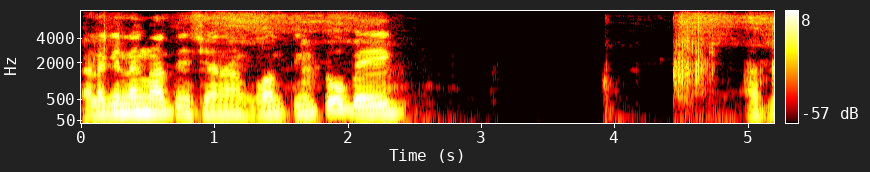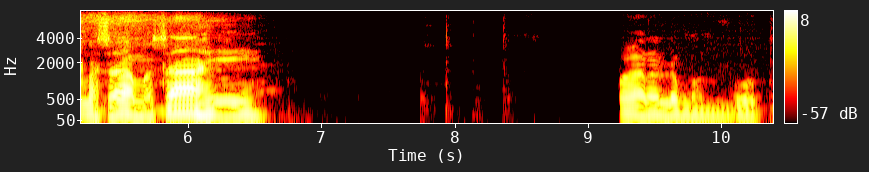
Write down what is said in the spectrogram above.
Lalagyan lang natin siya ng konting tubig. At masamasahe para lumambot.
